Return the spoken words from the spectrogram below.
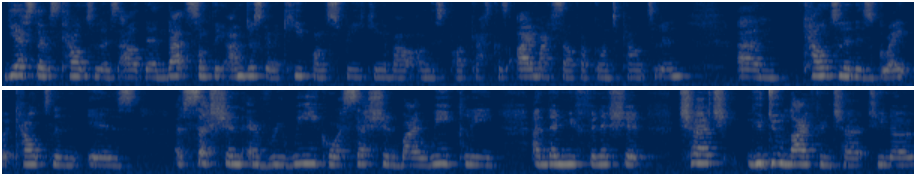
yes there's counselors out there and that's something i'm just going to keep on speaking about on this podcast because i myself have gone to counseling. Um, counseling is great but counseling is a session every week or a session bi-weekly and then you finish it. Church you do life in church you know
